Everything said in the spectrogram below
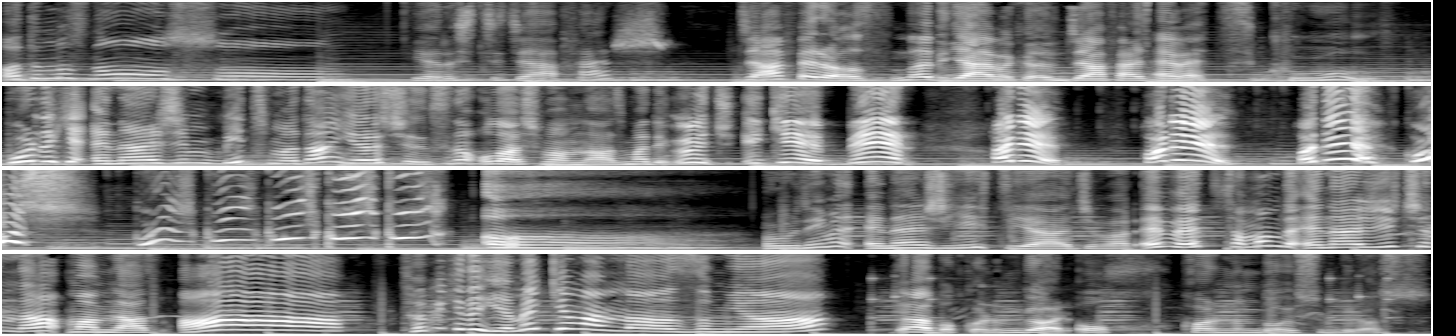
Adımız ne olsun? Yarışçı Cafer. Cafer olsun. Hadi gel bakalım Cafer. Evet. Cool. Buradaki enerjim bitmeden yarış çizgisine ulaşmam lazım. Hadi 3, 2, 1. Hadi. Hadi. Hadi. Koş. Koş, koş, koş, koş, koş. Aa. Ördeğimin enerjiye ihtiyacı var. Evet tamam da enerji için ne yapmam lazım? Aa. Tabii ki de yemek yemem lazım ya. Gel bakalım gel. Oh karnın doysun biraz.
